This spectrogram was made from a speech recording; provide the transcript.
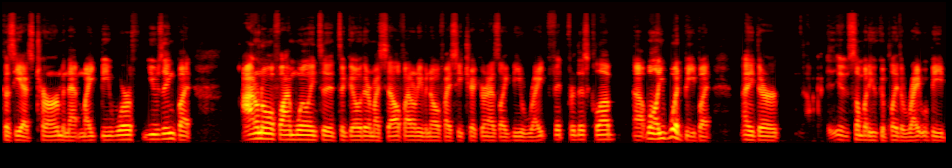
because he has term and that might be worth using. But I don't know if I'm willing to to go there myself. I don't even know if I see Chychrun as like the right fit for this club. Uh, well, he would be, but I think they're somebody who could play the right would be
